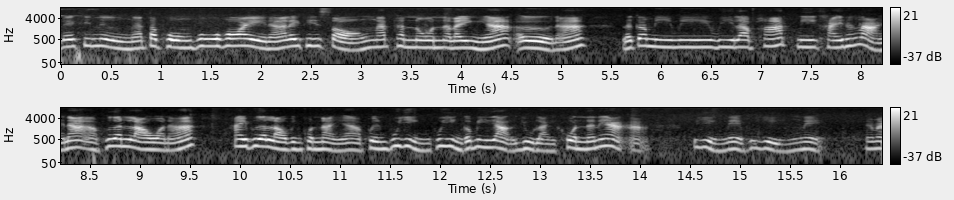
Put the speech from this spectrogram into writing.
เลขที่หนึ่งนัทพงษ์ผู้ห้อยนะ เลขที่สองนัทนนท์อะไรอย่างเงี้ย เออนะ แล้วก็มีมีวีรพัฒน์มีใครทั้งหลายนะอะเพื่อนเราอะนะให้เพื่อนเราเป็นคนไหนอะเพื่อนผู้หญิง ผู้หญิงก็มีอย่างอยู่หลายคนนะเนี่ยอะผู้หญิงเนี่ยผู้หญิงเนี่ยใช่ไหม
